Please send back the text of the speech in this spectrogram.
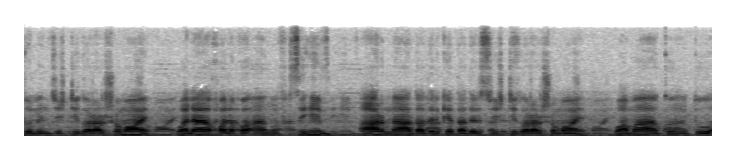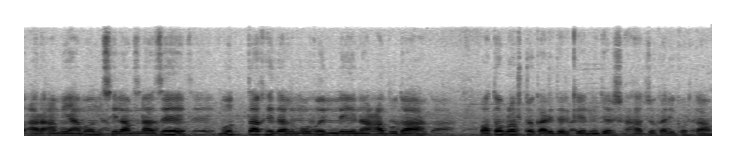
জমিন সৃষ্টি করার সময় আর না তাদেরকে তাদের সৃষ্টি করার সময়। আর আমি এমন ছিলাম না যে মুদিল্লিনা আবুদা, পথভ্রষ্টকারীদেরকে নিজের সাহায্যকারী করতাম।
